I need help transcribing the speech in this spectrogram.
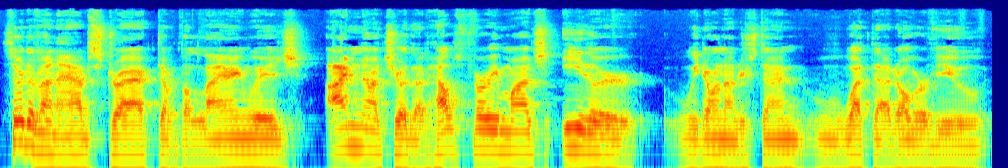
Sort of an abstract of the language. I'm not sure that helps very much. Either we don't understand what that overview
